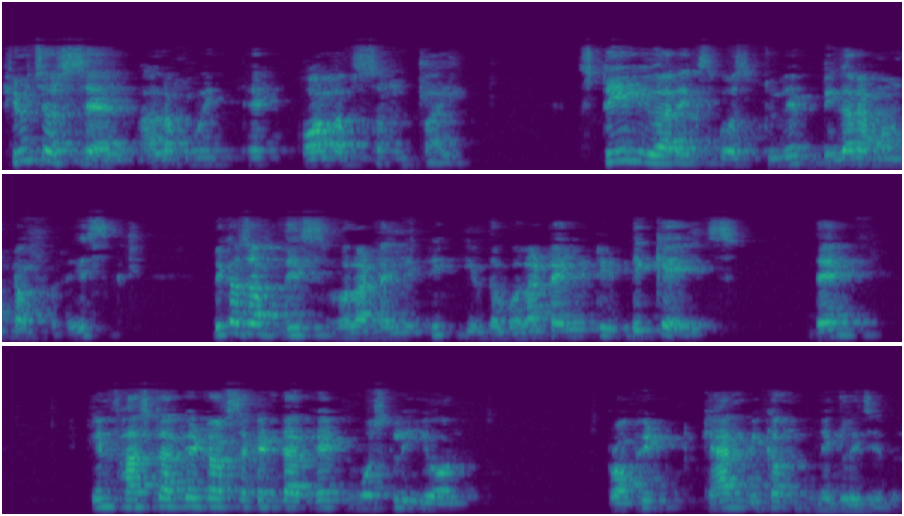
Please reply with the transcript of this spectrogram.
future sell along with a call option buy, still you are exposed to a bigger amount of risk because of this volatility. If the volatility decays, then in first target or second target, mostly your profit can become negligible.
